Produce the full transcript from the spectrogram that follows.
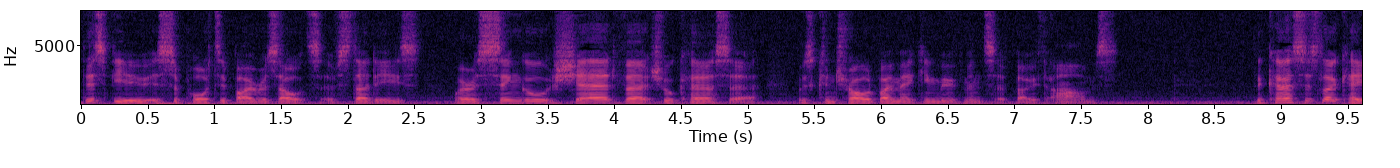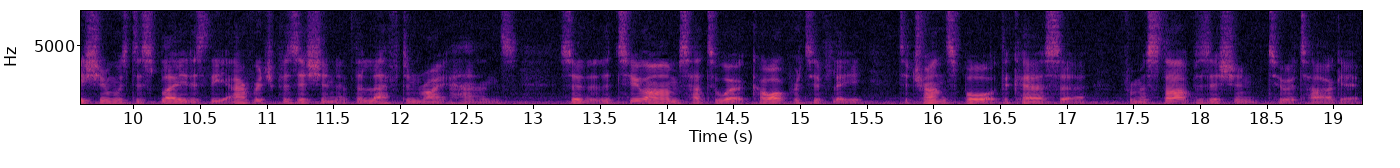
This view is supported by results of studies where a single shared virtual cursor was controlled by making movements of both arms. The cursor's location was displayed as the average position of the left and right hands so that the two arms had to work cooperatively to transport the cursor from a start position to a target.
